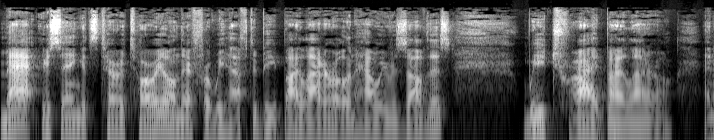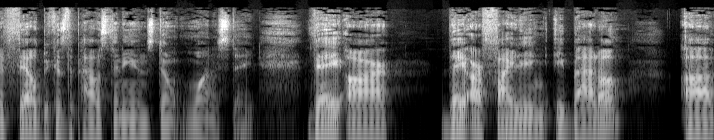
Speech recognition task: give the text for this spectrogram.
Matt, you're saying it's territorial and therefore we have to be bilateral in how we resolve this. We tried bilateral and it failed because the Palestinians don't want a state. They are they are fighting a battle uh,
